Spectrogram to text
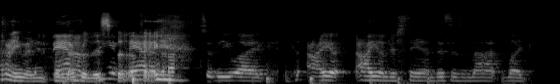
i don't even remember this but okay to be like I I understand this is not like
